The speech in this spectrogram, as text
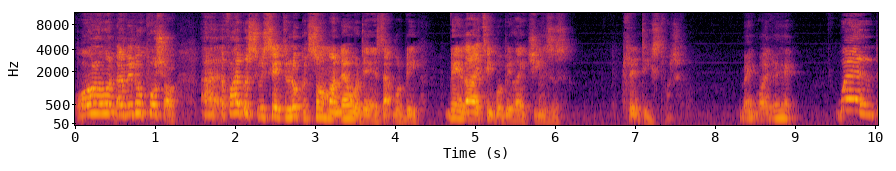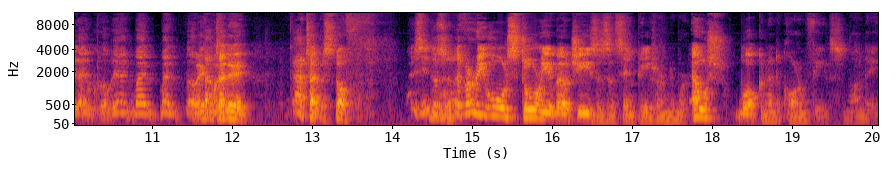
Oh, I want, there'll be no pushover. Uh, if I was to say to look at someone nowadays that would be, made I think would be like Jesus, Clint Eastwood. Make my day. Well, well, well, well that type, day. that type of stuff. You see, there's a very old story about Jesus and St. Peter, and they were out walking in the cornfields one day.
